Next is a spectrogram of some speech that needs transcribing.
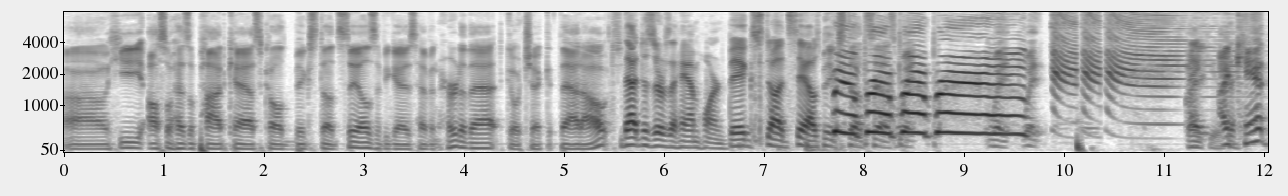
Uh, he also has a podcast called Big Stud Sales. If you guys haven't heard of that, go check that out. That deserves a ham horn. Big stud sales. Big stud sales. Wait, wait, wait. Thank you. I can't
